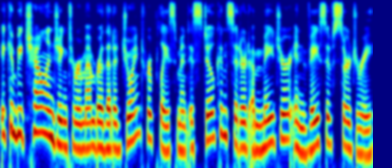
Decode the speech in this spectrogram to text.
It can be challenging to remember that a joint replacement is still considered a major invasive surgery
